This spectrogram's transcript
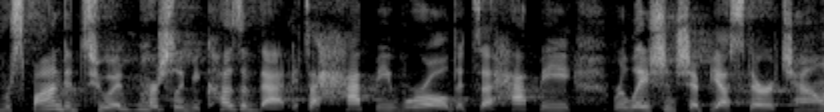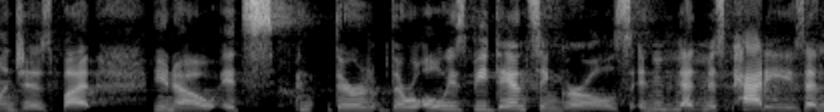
responded to it mm-hmm. partially because of that. It's a happy world. It's a happy relationship. Yes there are challenges but you know it's there there will always be dancing girls in mm-hmm. at miss patty's and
